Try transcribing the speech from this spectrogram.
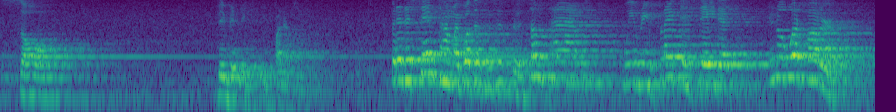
so vividly in front of you. But at the same time, my brothers and sisters, sometimes we reflect and say that you know what, Father?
